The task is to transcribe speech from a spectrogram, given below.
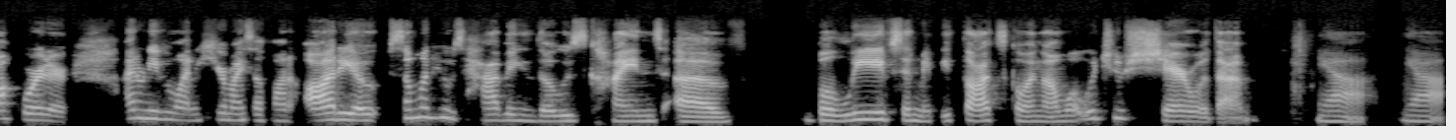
awkward or i don't even want to hear myself on audio someone who's having those kinds of beliefs and maybe thoughts going on what would you share with them Yeah, yeah.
